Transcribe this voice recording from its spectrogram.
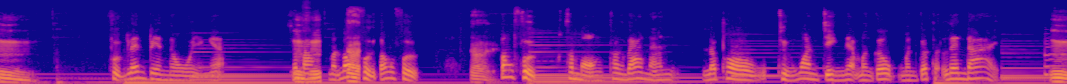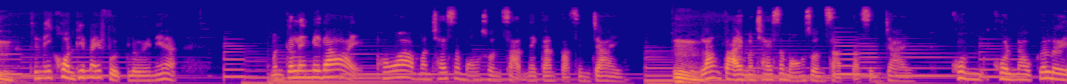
อืม ฝึกเล่นเปียโนอย่างเงี้ยใช่ไหมอือฮึมันต้องใช่ฝึกต้องฝึกใช่ต้องฝึกสมองทางด้านนั้น แล้วพอถึงวันจริงเนี่ย มันก็มันก็เล่นได้ อืมทีนี้คนที่ไม่ฝึกเลยเนี่ย มันก็เล่นไม่ได้ เพราะว่ามันใช้สมองส่วนสัตว์ในการตัดสินใจ อืมร่างกายมันใช้สมองส่วนสัตว์ตัดสินใจ คนคนเราก็เลย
